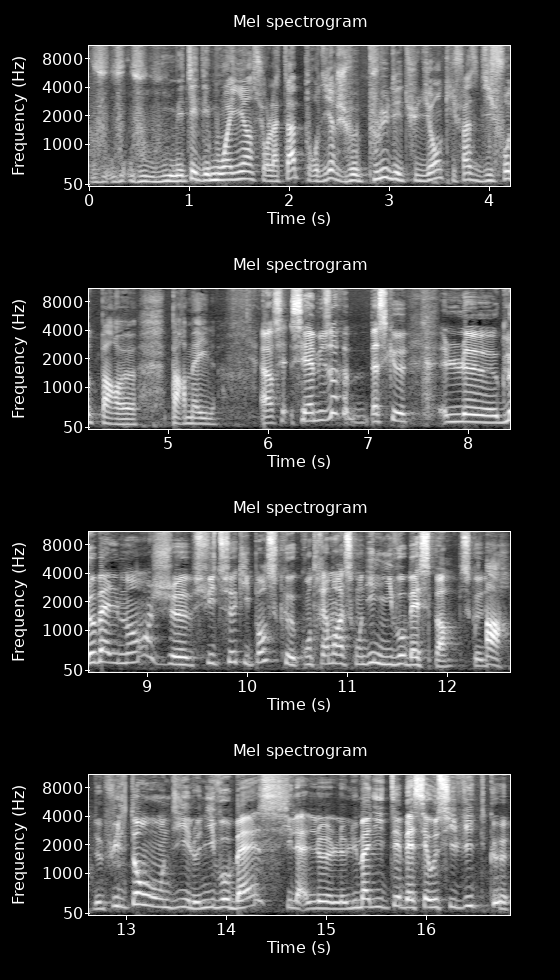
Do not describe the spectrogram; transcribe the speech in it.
vous, mettez des moyens sur la table pour dire je veux plus d'étudiants qui fassent 10 fautes euh, par mail? Alors c'est amusant parce que le, globalement, je suis de ceux qui pensent que contrairement à ce qu'on dit, le niveau baisse pas. Parce que Ah. depuis le temps où on dit le niveau baisse, si l'humanité baissait aussi vite que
